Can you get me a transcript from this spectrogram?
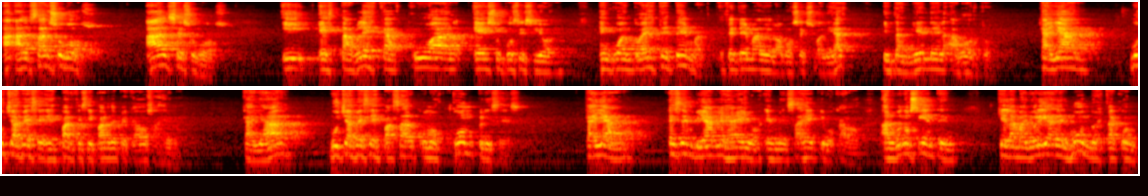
a alzar su voz, alce su voz y establezca cuál es su posición en cuanto a este tema, este tema de la homosexualidad y también del aborto. Callar muchas veces es participar de pecados ajenos. Callar muchas veces es pasar como cómplices. Callar es enviarles a ellos el mensaje equivocado. Algunos sienten que la mayoría del mundo está con,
